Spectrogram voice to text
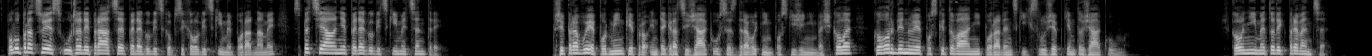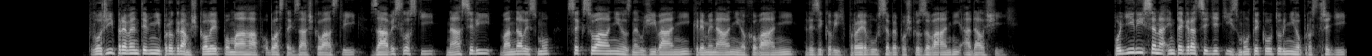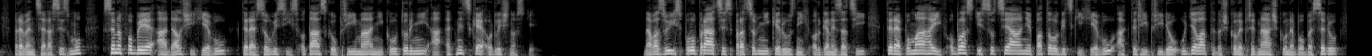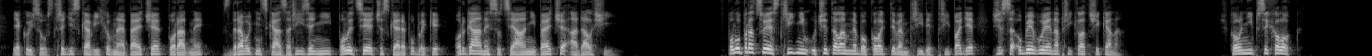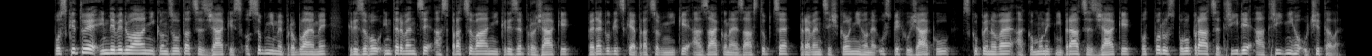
Spolupracuje s úřady práce pedagogicko-psychologickými poradnami, speciálně pedagogickými centry. Připravuje podmínky pro integraci žáků se zdravotním postižením ve škole, koordinuje poskytování poradenských služeb těmto žákům. Školní metodik prevence Tvoří preventivní program školy, pomáhá v oblastech záškoláctví, závislostí, násilí, vandalismu, sexuálního zneužívání, kriminálního chování, rizikových projevů sebepoškozování a dalších. Podílí se na integraci dětí z multikulturního prostředí, prevence rasismu, xenofobie a dalších jevů, které souvisí s otázkou přijímání kulturní a etnické odlišnosti. Navazují spolupráci s pracovníky různých organizací, které pomáhají v oblasti sociálně patologických jevů a kteří přijdou udělat do školy přednášku nebo besedu, jako jsou střediska výchovné péče, poradny, zdravotnická zařízení, policie České republiky, orgány sociální péče a další. Spolupracuje s třídním učitelem nebo kolektivem třídy v případě, že se objevuje například šikana. Školní psycholog Poskytuje individuální konzultace s žáky s osobními problémy, krizovou intervenci a zpracování krize pro žáky, pedagogické pracovníky a zákonné zástupce, prevenci školního neúspěchu žáků, skupinové a komunitní práce s žáky, podporu spolupráce třídy a třídního učitele.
